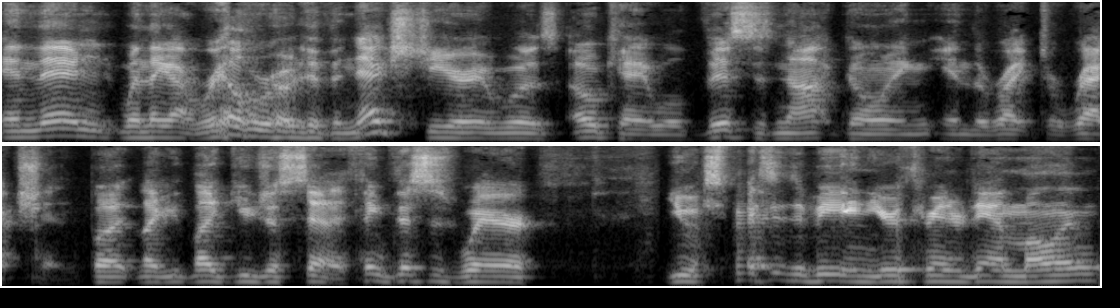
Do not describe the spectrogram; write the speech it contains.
And then when they got railroaded the next year, it was okay. Well, this is not going in the right direction. But like like you just said, I think this is where you expected to be in year three under Dan Mullen.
